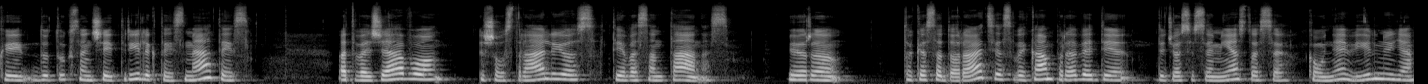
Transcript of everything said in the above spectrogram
kai 2013 metais atvažiavo iš Australijos tėvas Antanas. Ir tokias adoracijas vaikam pravedė didžiosiuose miestuose - Kaune, Vilniuje.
